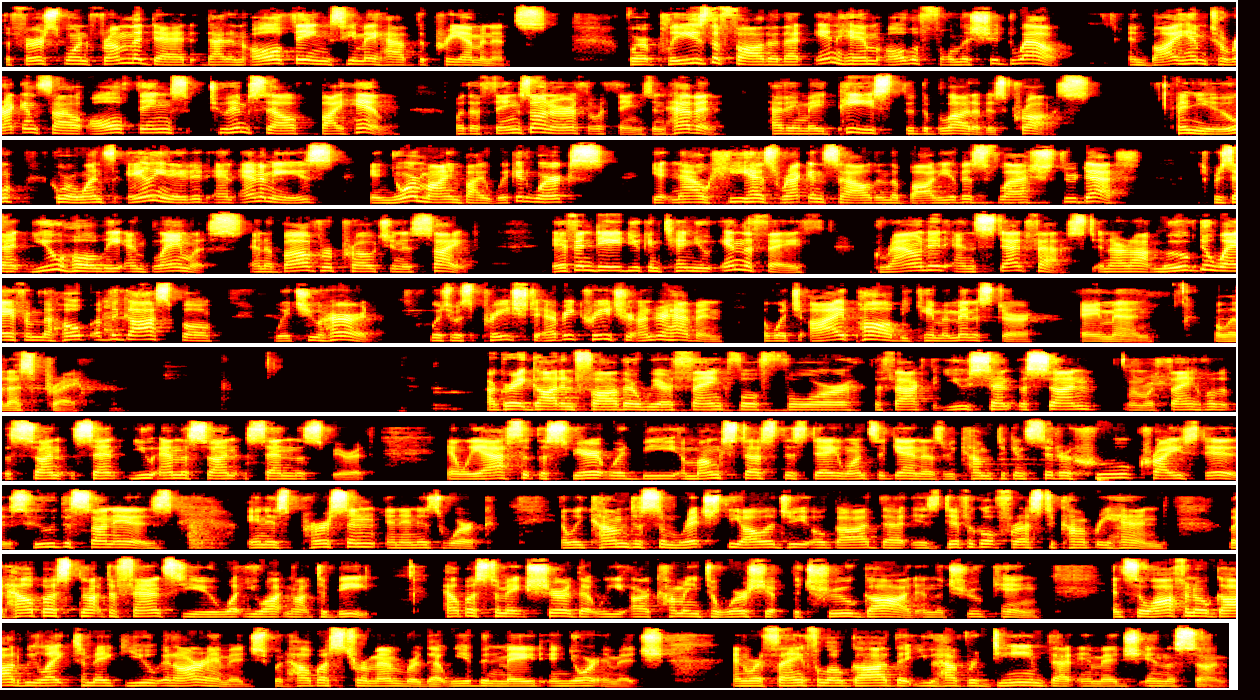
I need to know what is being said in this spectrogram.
the first one from the dead, that in all things he may have the preeminence. For it pleased the Father that in him all the fullness should dwell, and by him to reconcile all things to himself by him, whether things on earth or things in heaven, having made peace through the blood of his cross. And you, who were once alienated and enemies in your mind by wicked works, yet now he has reconciled in the body of his flesh through death to present you holy and blameless and above reproach in his sight. If indeed you continue in the faith, grounded and steadfast, and are not moved away from the hope of the gospel which you heard, which was preached to every creature under heaven, of which I, Paul, became a minister. Amen. Well, let us pray. Our great God and Father, we are thankful for the fact that you sent the Son, and we're thankful that the Son sent you and the Son send the Spirit. And we ask that the Spirit would be amongst us this day once again as we come to consider who Christ is, who the Son is in his person and in his work. And we come to some rich theology, O oh God, that is difficult for us to comprehend, but help us not to fancy you what you ought not to be. Help us to make sure that we are coming to worship the true God and the true King. And so often, oh God, we like to make you in our image, but help us to remember that we have been made in your image. And we're thankful, oh God, that you have redeemed that image in the Son.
